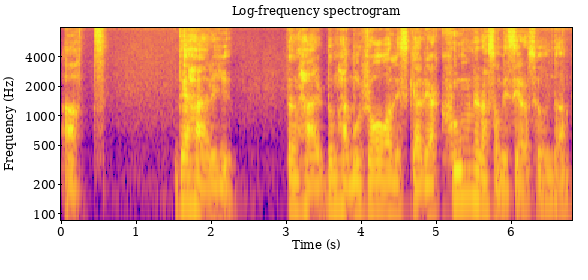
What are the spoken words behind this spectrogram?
att det här är ju den här, de här moraliska reaktionerna som vi ser hos hunden.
